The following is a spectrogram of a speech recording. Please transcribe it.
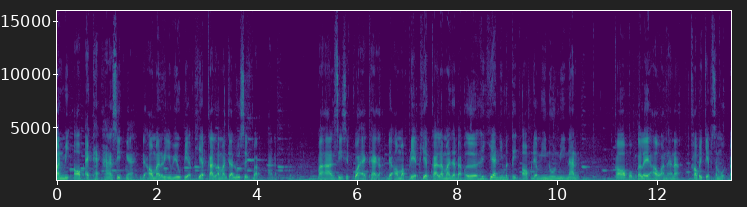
มันมีออฟแอคแท็ก50ไง เดี๋ยวเอามารีวิวเปรียบเทียบกันแล้วมันจะรู้สึกแบบอะมาอ่าน40 กว่าแอคแท็กอะ เดี๋ยวเอามาเปรียบเทียบกันแล้วมันจะแบบเออเฮ้ยเหี้ยนี้มันติดออฟเดี๋ยวมีนู่นมีนั่น ก็ผมก็เลยเอาอันนั้นอะเข้าไปเก็บสมุดไป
